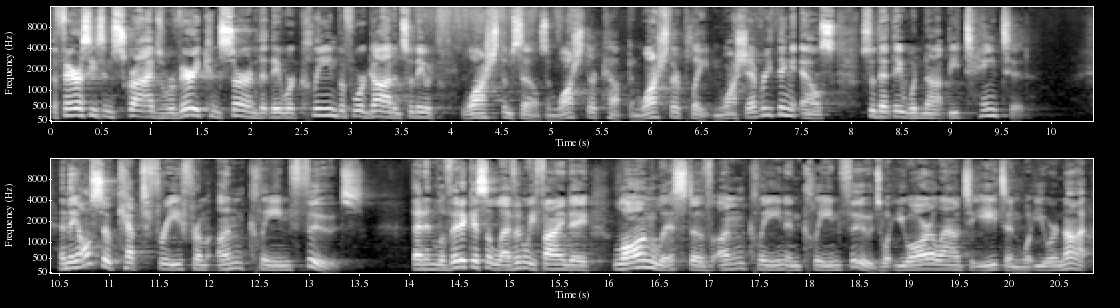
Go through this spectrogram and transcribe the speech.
The Pharisees and scribes were very concerned that they were clean before God, and so they would wash themselves and wash their cup and wash their plate and wash everything else so that they would not be tainted. And they also kept free from unclean foods. That in Leviticus 11, we find a long list of unclean and clean foods, what you are allowed to eat and what you are not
